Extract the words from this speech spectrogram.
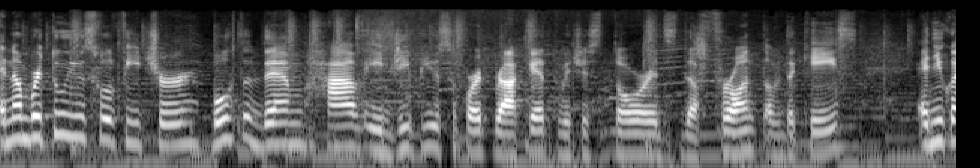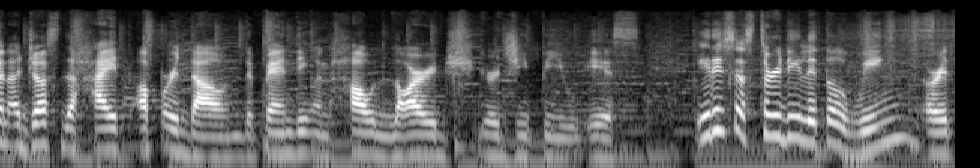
And number two useful feature, both of them have a GPU support bracket which is towards the front of the case and you can adjust the height up or down depending on how large your GPU is. It is a sturdy little wing or it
